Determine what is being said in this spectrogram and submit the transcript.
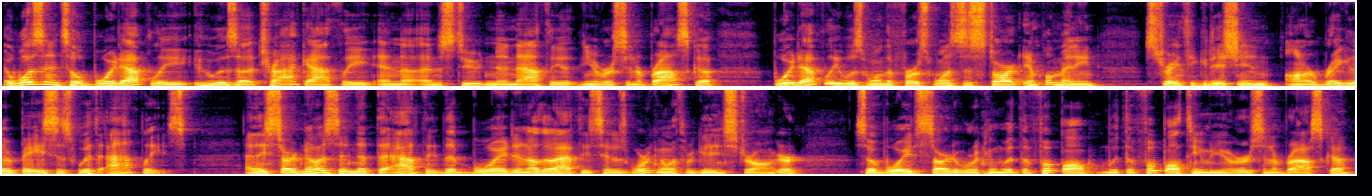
It wasn't until Boyd Epley, who was a track athlete and a, and a student and athlete at the University of Nebraska, Boyd Epley was one of the first ones to start implementing strength and conditioning on a regular basis with athletes. And they started noticing that the athlete that Boyd and other athletes he was working with were getting stronger. So Boyd started working with the football with the football team at the University of Nebraska,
